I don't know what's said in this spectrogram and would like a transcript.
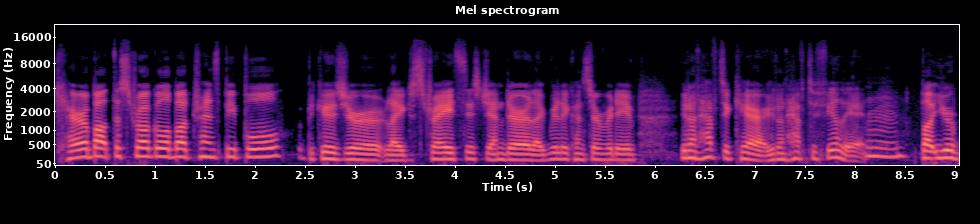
care about the struggle about trans people because you're like straight cisgender like really conservative you don't have to care you don't have to feel it mm. but you're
